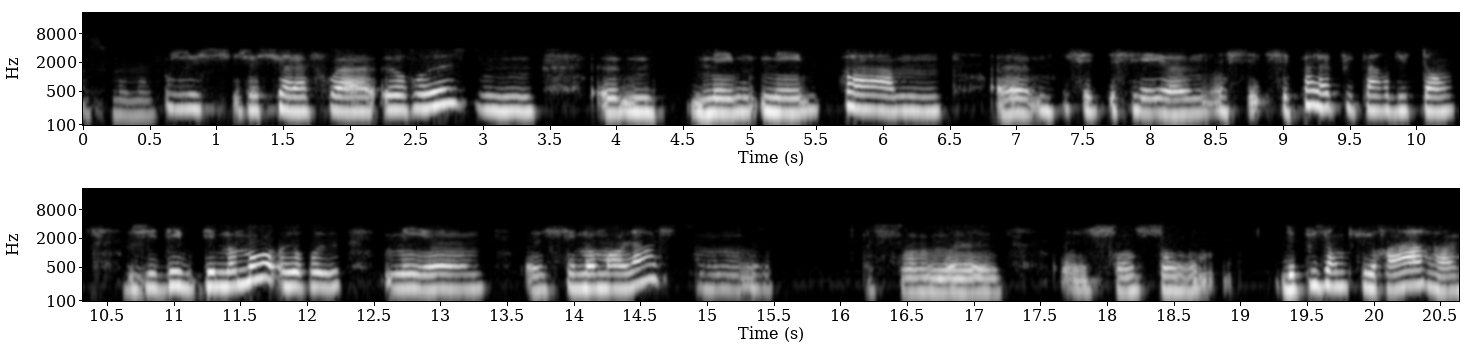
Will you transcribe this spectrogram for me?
en ce moment? Je, suis à la fois heureuse, euh, mais mais pas. Euh, c'est pas la plupart du temps. Mm. J'ai des, des, moments heureux, mais ces moments-là sont sont, euh, sont, sont, de plus en plus rares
